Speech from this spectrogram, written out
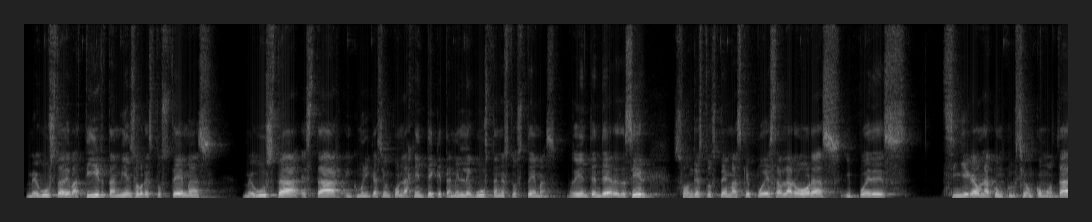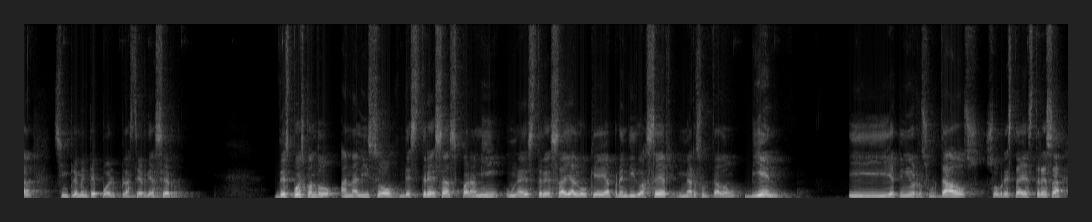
me gusta debatir también sobre estos temas, me gusta estar en comunicación con la gente que también le gustan estos temas. ¿Me doy a entender? Es decir, son de estos temas que puedes hablar horas y puedes, sin llegar a una conclusión como tal, simplemente por el placer de hacerlo. Después cuando analizo destrezas, para mí una destreza y algo que he aprendido a hacer y me ha resultado bien y he tenido resultados sobre esta destreza,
